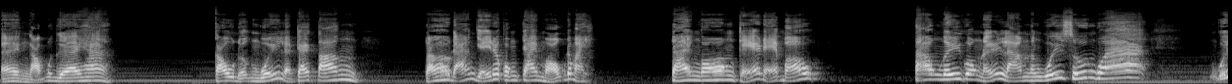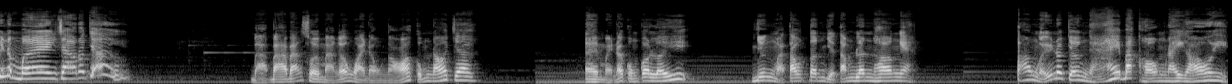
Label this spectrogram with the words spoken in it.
Ê Ngọc nó ghê ha. Câu được quý là trai tân. Trời đáng vậy đó con trai một đó mày. Trai ngon trẻ đẹp bổ. Tao nghi con nãy làm thằng quý sướng quá. Quý nó mê sao đó chứ. Bà ba bán xôi mặn ở ngoài đầu ngõ cũng nói chứ. Ê, mày nói cũng có lý. Nhưng mà tao tin về tâm linh hơn nha. Tao nghĩ nó chơi ngải bắt hồn này rồi.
